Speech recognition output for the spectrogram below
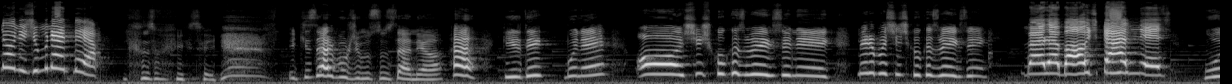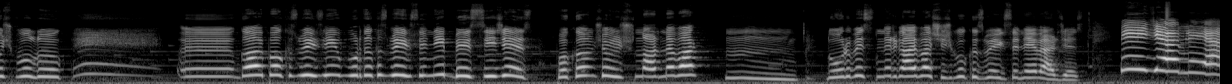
Ne olursun bunu atlayak. Kız eksik. İkizler burcu musun sen ya? Heh girdik. Bu ne? Aa şişko kız ve eksinik. Merhaba şişko kız eksinik. Merhaba hoş geldiniz. Hoş bulduk. Ee, galiba kız bekseni burada kız bekseni besleyeceğiz. Bakalım şöyle şunlar ne var? Hmm, doğru besinleri galiba şişko kız bekseniye vereceğiz. Beyci abla ya.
